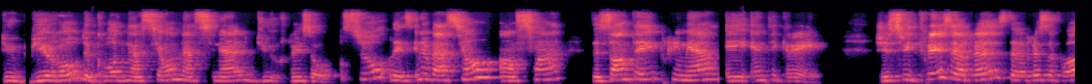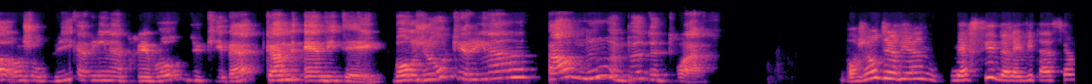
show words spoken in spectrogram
du Bureau de coordination nationale du réseau sur les innovations en soins de santé primaire et intégrée. Je suis très heureuse de recevoir aujourd'hui Karina Prévost du Québec comme invitée. Bonjour Karina, parle-nous un peu de toi. Bonjour Julian, merci de l'invitation.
